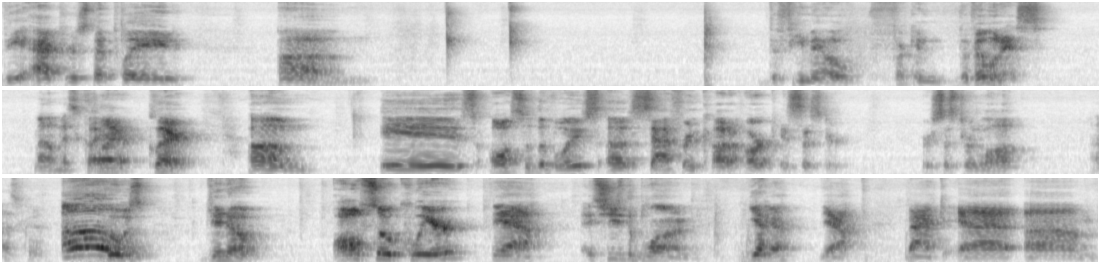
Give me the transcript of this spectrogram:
the actress that played um, the female fucking the villainess Oh, Miss Claire. Claire. Claire um, is also the voice of Saffron Cotta-Arc, his sister or sister-in-law, Oh, that's cool. Oh. who's you know also queer. Yeah. She's the blonde. Yeah, Yeah. Yeah. Back at um.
